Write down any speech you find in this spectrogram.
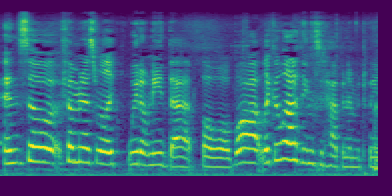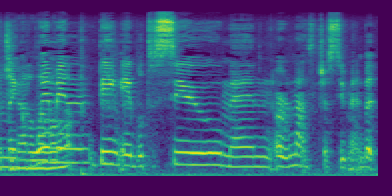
and so feminists were like we don't need that blah blah blah like a lot of things had happened in between like women being able to sue men or not just sue men but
